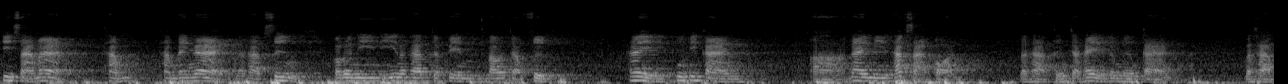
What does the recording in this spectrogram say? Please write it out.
ที่สามารถทำทำได้ง่ายนะครับ ซึ่งกรณีนี้นะครับจะเป็นเราจะฝึกให้ผู้พิการได้มีทักษะก่อนนะครับถึงจะให้ดำเนินการนะครับ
